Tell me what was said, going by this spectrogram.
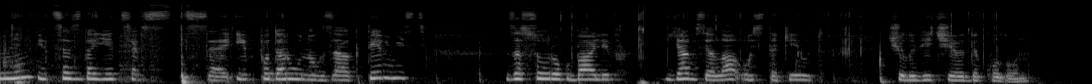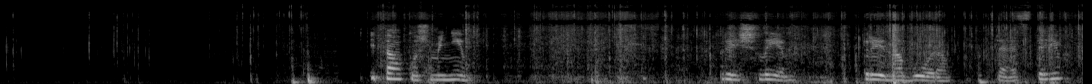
Ну, і це, здається, все. І в подарунок за активність за 40 балів я взяла ось такий от чоловічий одеколон. І також мені прийшли три набори тестерів.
